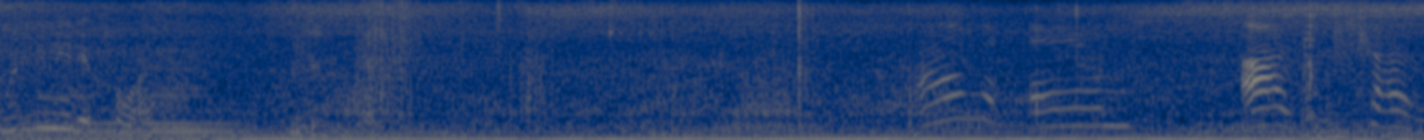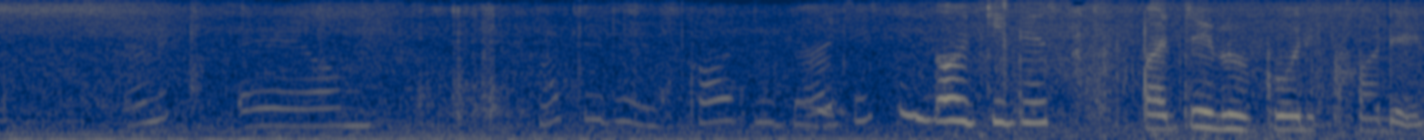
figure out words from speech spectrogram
What do you need it for? Pati recording recording.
